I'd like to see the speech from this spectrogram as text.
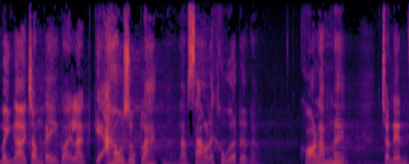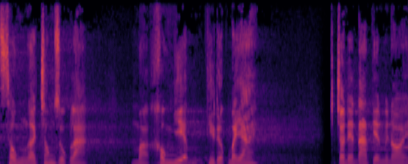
Mình ở trong cái, gọi là, cái ao dục lạc mà, làm sao lại không ướt được đâu. Khó lắm đấy. Cho nên sống ở trong dục lạc mà không nhiễm thì được mấy ai. Cho nên đa tiên mới nói,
